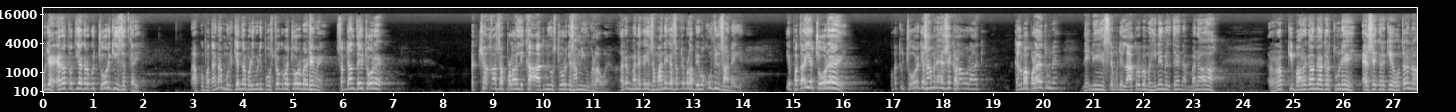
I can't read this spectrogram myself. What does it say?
मुझे हैरत होती है अगर कोई चोर की इज़्ज़त करे। आपको पता है ना, मुल्क के अंदर बड़ी बड़ी पोस्टों के बाद चोर बैठे हुए हैं। सब जानते हैं चोर है। अच्छा खासा पढ़ा लिखा आदमी उस चोर के सामने यूँ खड़ा हुआ है। अरे मैंने कहा, ये ज़माने का सबसे बड़ा बेवकूफ़ इंसान है ये। ये पता ही है चोर है। तू चोर के सामने ऐसे खड़ा हो रहा कलमा पढ़ा है तूने? नहीं नहीं, इससे मुझे लाख रुपए महीने मिलते हैं ना। मैंने आ रब की बारगाह में अगर तूने ऐसे करके होता ना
